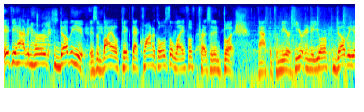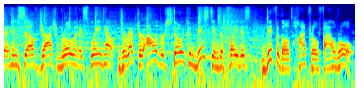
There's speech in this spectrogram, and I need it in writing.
If you haven't heard, W is a biopic that chronicles the life of President Bush. At the premiere here in New York, W himself, Josh Brolin, explained how director Oliver Stone convinced him to play this difficult, high profile role.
